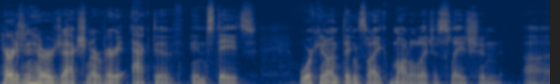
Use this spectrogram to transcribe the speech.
Heritage and Heritage Action are very active in states working on things like model legislation, uh,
